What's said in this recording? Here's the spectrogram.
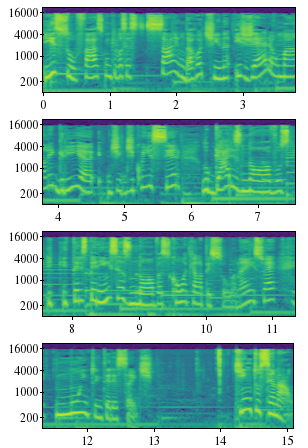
isso faz com que vocês saiam da rotina e gera uma alegria de, de conhecer lugares novos e, e ter experiências novas com aquela pessoa, né? Isso é muito interessante. Quinto sinal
